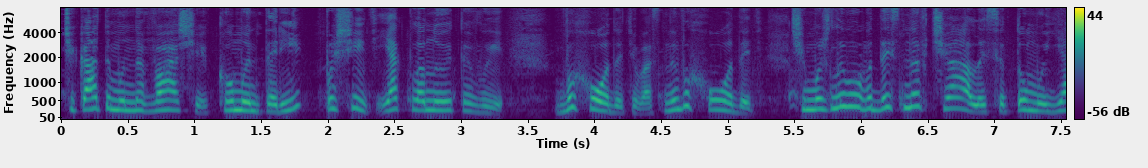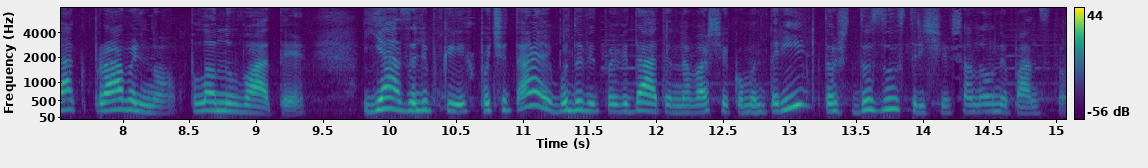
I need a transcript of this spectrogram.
чекатиму на ваші коментарі. Пишіть, як плануєте ви. Виходить у вас, не виходить? Чи можливо ви десь навчалися тому, як правильно планувати? Я залюбки їх почитаю, буду відповідати на ваші коментарі. Тож до зустрічі, шановне панство.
